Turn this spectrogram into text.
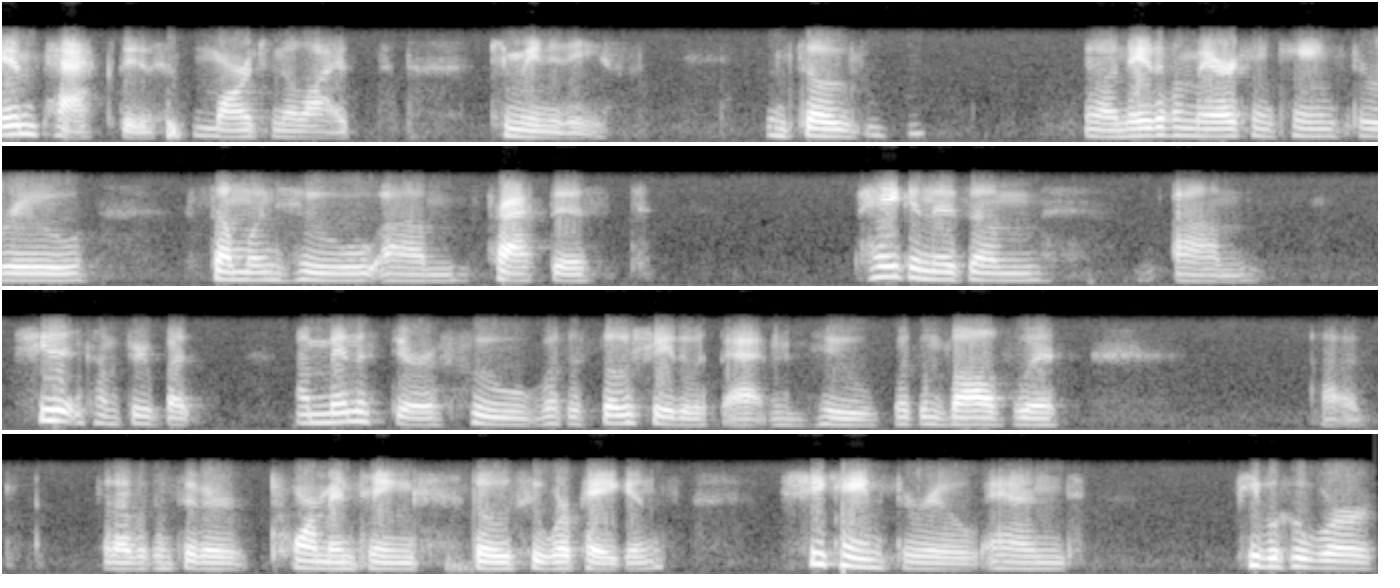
impacted marginalized communities. And so you know, a Native American came through, someone who um, practiced paganism. Um, she didn't come through, but a minister who was associated with that and who was involved with uh, what I would consider tormenting those who were pagans. She came through, and people who were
